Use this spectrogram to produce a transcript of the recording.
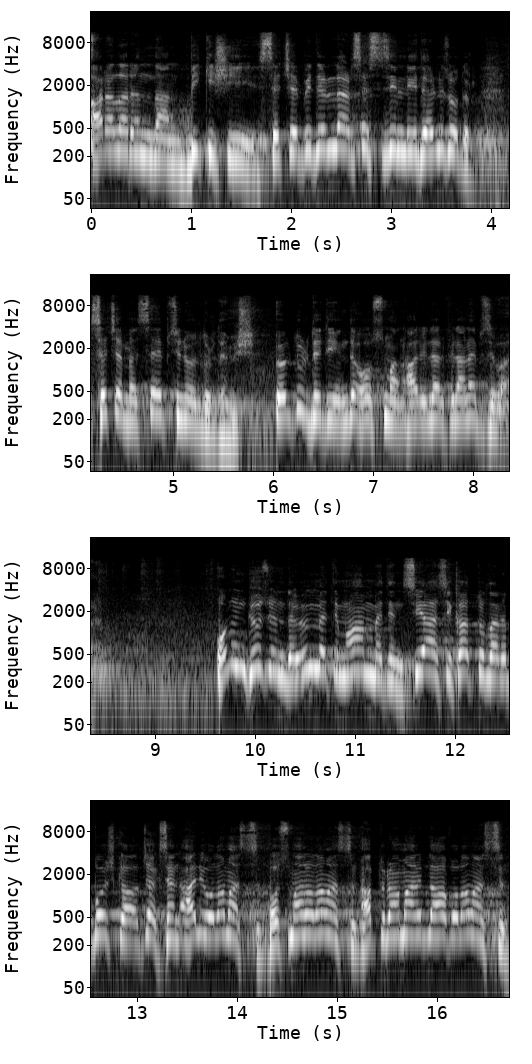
aralarından bir kişiyi seçebilirlerse sizin lideriniz odur. Seçemezse hepsini öldür demiş. Öldür dediğinde Osman, Aliler filan hepsi var. Onun gözünde ümmeti Muhammed'in siyasi kadroları boş kalacak. Sen Ali olamazsın, Osman olamazsın, Abdurrahman İbni Avf olamazsın.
